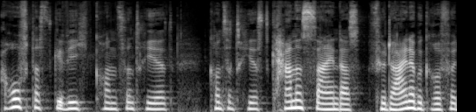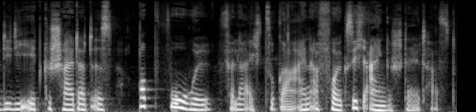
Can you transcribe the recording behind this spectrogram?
auf das Gewicht konzentriert, konzentrierst, kann es sein, dass für deine Begriffe die Diät gescheitert ist, obwohl vielleicht sogar ein Erfolg sich eingestellt hast.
